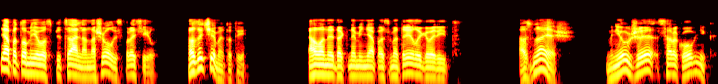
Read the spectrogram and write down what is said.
Я потом его специально нашел и спросил, а зачем это ты? А он эдак на меня посмотрел и говорит, а знаешь, мне уже сороковник,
